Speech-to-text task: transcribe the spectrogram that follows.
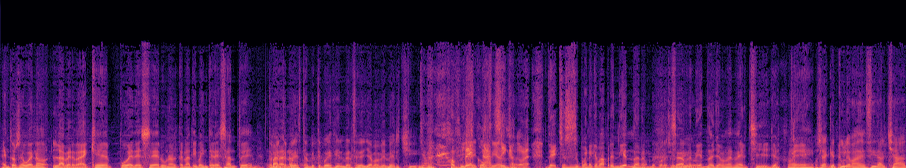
Entonces, bueno, la verdad es que puede ser una alternativa interesante También para te, no- puedes, también te puede decir el Mercedes, llámame Merchi. si ya hay confianza. Sí, claro. de hecho, se supone que va aprendiendo, ¿no? Hombre, por eso se va digo. aprendiendo, llámame Merchi, llámame... O sea que tú le vas a decir al chat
